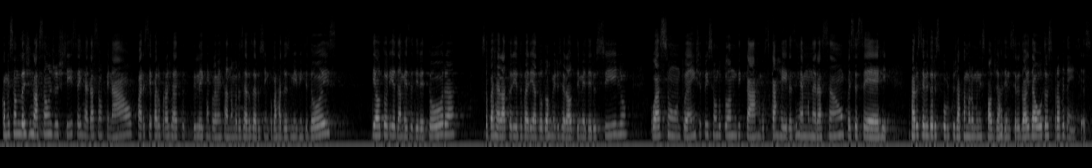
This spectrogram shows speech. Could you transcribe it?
Comissão de Legislação, Justiça e Redação Final, parecer para o projeto de lei complementar número 005/2022, de autoria da mesa diretora, sob a relatoria do vereador Dormiro Geraldo de Medeiros Filho. O assunto é a instituição do Plano de Cargos, Carreiras e Remuneração, PCCR, para os servidores públicos da Câmara Municipal do Jardim do Seridó e da outras providências.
